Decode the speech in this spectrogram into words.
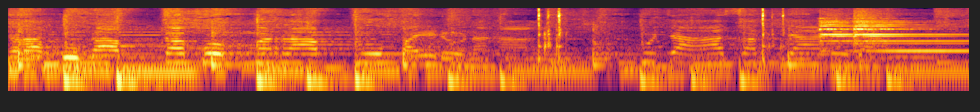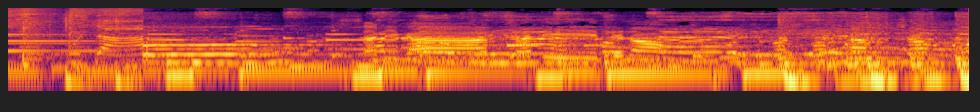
ครับกูครับกับผมมารับกูไปดูนะฮะกูจะสัญญาได้ยังกูจะสวัสดีครับสวัสดีพี่น้องทุกคนทุกคนครับช่อง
